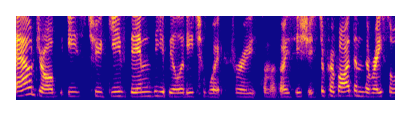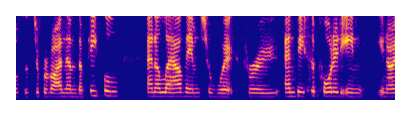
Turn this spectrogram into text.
Our job is to give them the ability to work through some of those issues, to provide them the resources, to provide them the people, and allow them to work through and be supported in, you know,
